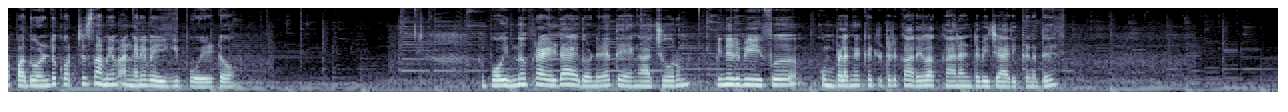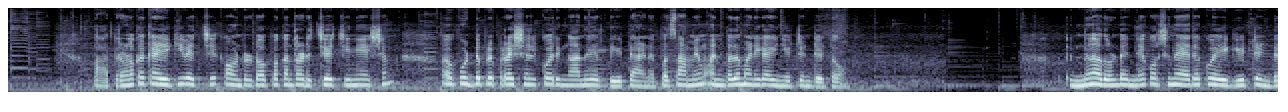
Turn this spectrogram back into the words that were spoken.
അപ്പോൾ അതുകൊണ്ട് കുറച്ച് സമയം അങ്ങനെ വൈകി പോയി കേട്ടോ അപ്പോൾ ഇന്ന് ഫ്രൈഡേ ആയതുകൊണ്ട് തന്നെ തേങ്ങാച്ചോറും പിന്നെ ഒരു ബീഫ് കുമ്പളങ്ങൊക്കെ ഇട്ടിട്ടൊരു കറി വെക്കാനാണ് വിചാരിക്കണത്. പാത്രങ്ങളൊക്കെ കഴുകി വെച്ച് കൗണ്ടർ ടോപ്പൊക്കെ തുടച്ച് വെച്ചതിന് ശേഷം ഫുഡ് പ്രിപ്പറേഷനിലേക്ക് ഒരുങ്ങാന്ന് കരുതിയിട്ടാണ്. ഇപ്പോൾ സമയം ഒൻപത് മണി കഴിഞ്ഞിട്ടുണ്ട് കേട്ടോ ഇന്ന് അതുകൊണ്ട് തന്നെ കുറച്ച് നേരമൊക്കെ വൈകിയിട്ടുണ്ട്.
